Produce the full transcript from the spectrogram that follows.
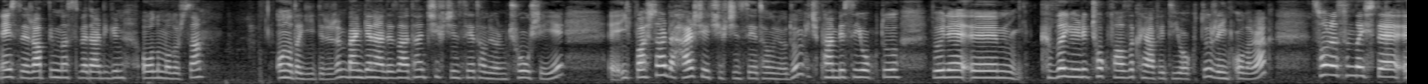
Neyse Rabbim nasip eder bir gün oğlum olursa ona da giydiririm. Ben genelde zaten çift cinsiyet alıyorum çoğu şeyi. E, ilk başlarda her şeye çift cinsiyet alıyordum. Hiç pembesi yoktu. Böyle e, kıza yönelik çok fazla kıyafeti yoktu renk olarak. Sonrasında işte e,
